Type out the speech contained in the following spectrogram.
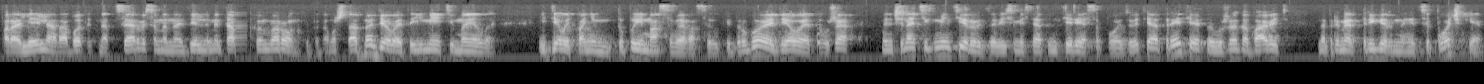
параллельно работать над сервисом и над отдельными этапами воронки, потому что одно дело это иметь имейлы и делать по ним тупые массовые рассылки, другое дело это уже начинать сегментировать в зависимости от интереса пользователя, а третье это уже добавить, например, триггерные цепочки,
